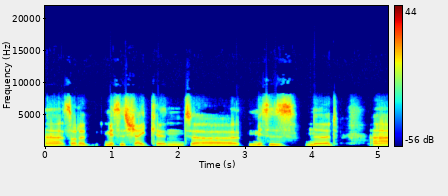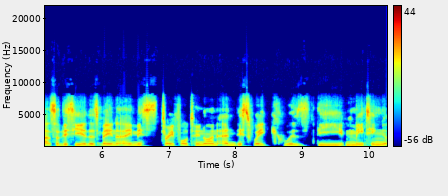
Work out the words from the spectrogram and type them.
uh, sort of Mrs. Shake and uh, Mrs. Nerd. Uh, so this year there's been a Miss 3429, and this week was the meeting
